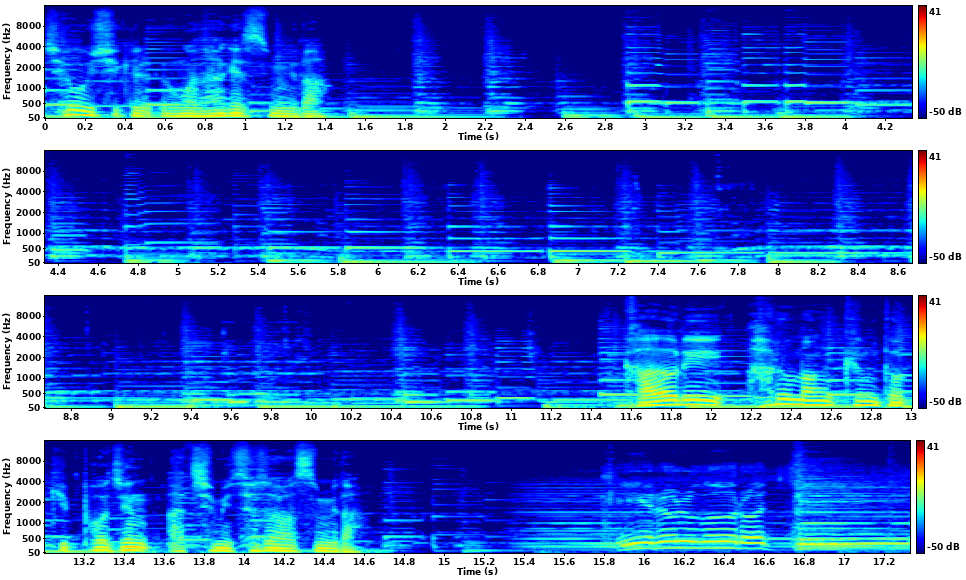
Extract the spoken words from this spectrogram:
채우시길 응원하겠습니다. 가을이 하루만큼 더 깊어진 아침이 찾아왔습니다. 길을 걸었지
